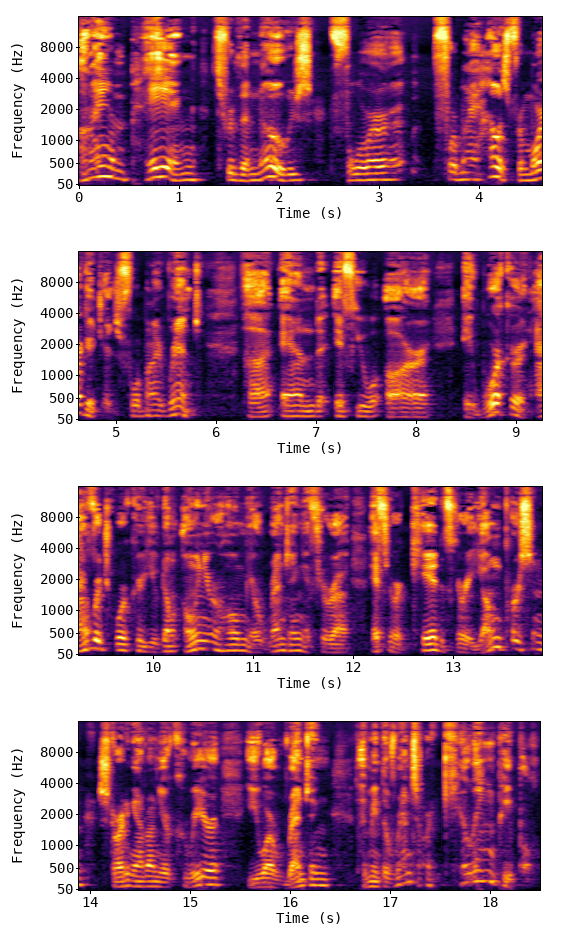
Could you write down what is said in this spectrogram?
I am paying through the nose for for my house, for mortgages, for my rent. Uh, and if you are a worker, an average worker, you don't own your home, you're renting. If you're a if you're a kid, if you're a young person starting out on your career, you are renting. I mean, the rents are killing people.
